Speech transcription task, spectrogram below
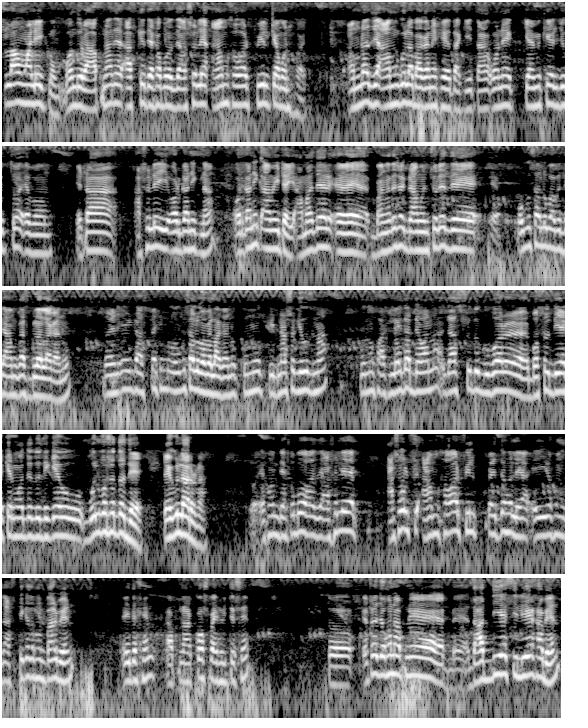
আসসালামু আলাইকুম। বন্ধুরা, আপনাদের আজকে দেখাবো যে আসলে আম খাওয়ার ফিল কেমন হয়। আমরা যে আমগুলা বাগানে খেয়ে থাকি, তা অনেক কেমিক্যাল যুক্ত এবং এটা আসলেই অর্গানিক না। অর্গানিক আম এটাই। আমাদের বাংলাদেশের গ্রাম অঞ্চলে যে অগুসালুভাবে যে আম গাছগুলো লাগানো, ধরেন এই গাছটা কিন্তু অগুসালুভাবে লাগানো, কোনো কীটনাশক ইউজ না, কোনো ফার্টিলাইজার দেওয়া না জাস্ট শুধু গোবর বছর বছর দিয়েকের মধ্যে যদি কেউ ভুলবশত দেয় রেগুলারও না। এখন দেখাবো আসলে আসল আম খাওয়ার ফিল পেতে হলে এই রকম গাছ থেকে যখন পারবেন, এই দেখেন আপনার কষ বাইর হইতেছে। তো এটা যখন আপনি দাঁত দিয়ে চিলিয়ে খাবেন,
